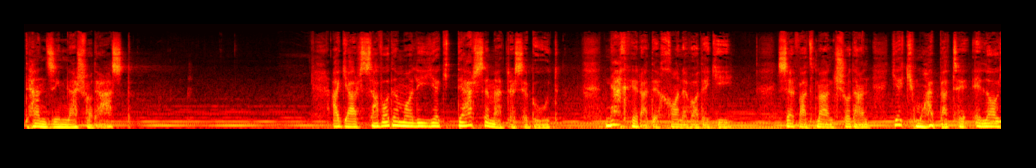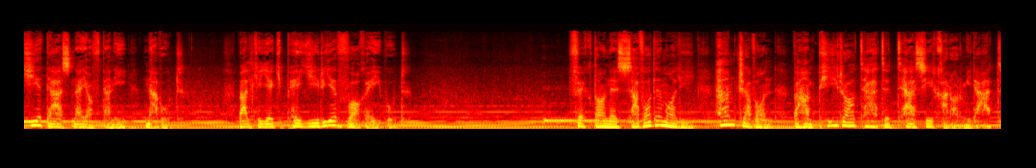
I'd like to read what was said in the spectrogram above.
تنظیم نشده است. اگر سواد مالی یک درس مدرسه بود، نه خرد خانوادگی ثروتمند شدن یک محبت الهی دست نیافتنی نبود بلکه یک پیگیری واقعی بود فقدان سواد مالی هم جوان و هم پیر را تحت تأثیر قرار می دهد.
